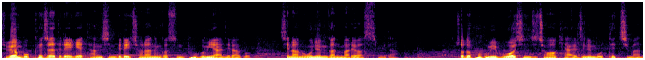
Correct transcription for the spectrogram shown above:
주변 목회자들에게 당신들이 전하는 것은 복음이 아니라고 지난 5년간 말해왔습니다. 저도 복음이 무엇인지 정확히 알지는 못했지만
